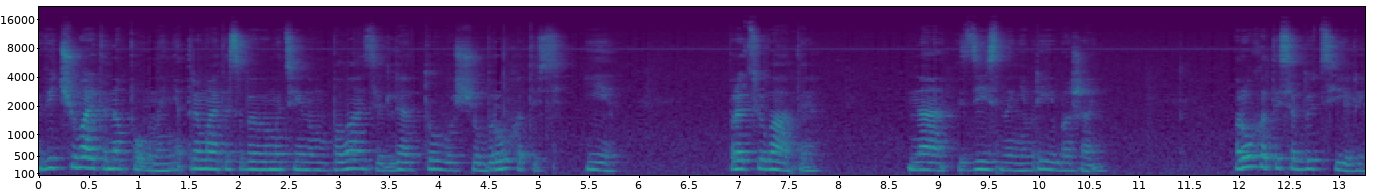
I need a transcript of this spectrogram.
відчувайте наповнення, тримайте себе в емоційному балансі для того, щоб рухатись і працювати на здійснення мрії і бажань. Рухатися до цілі,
